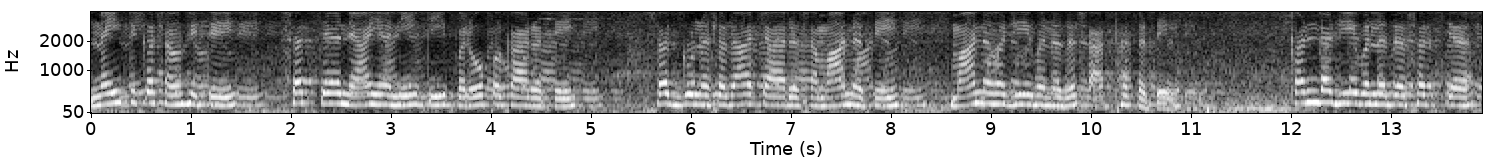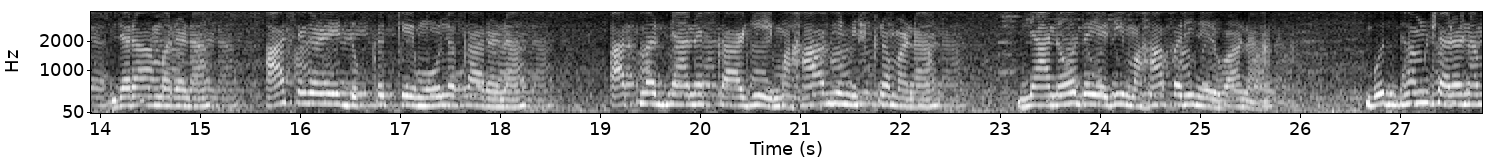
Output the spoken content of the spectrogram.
ನೈತಿಕ ಸಂಹಿತೆ ಸತ್ಯ ನ್ಯಾಯ ನೀತಿ ಪರೋಪಕಾರತೆ ಸದ್ಗುಣ ಸದಾಚಾರ ಸಮಾನತೆ ಮಾನವ ಜೀವನದ ಸಾರ್ಥಕತೆ. ಕಂಡ ಜೀವನದ ಸತ್ಯ ಜರಾಮರಣ ಆಸೆಗಳೇ ದುಃಖಕ್ಕೆ ಮೂಲ ಕಾರಣ ಆತ್ಮಜ್ಞಾನಕ್ಕಾಗಿ ಮಹಾವಿನಿಷ್ಕ್ರಮಣ ಜ್ಞಾನೋದಯದಿ ಮಹಾಪರಿನಿರ್ವಾಣ. ಬುದ್ಧಂ ಶರಣಂ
